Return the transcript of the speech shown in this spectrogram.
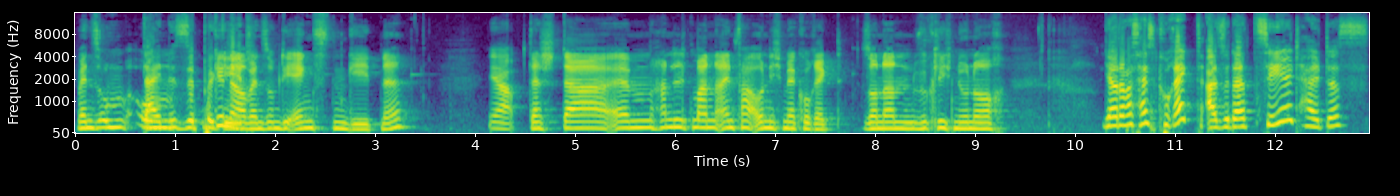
Wenn es um, um Deine Sippe genau, geht. wenn es um die Ängsten geht, ne? ja. Da, da ähm, handelt man einfach auch nicht mehr korrekt, sondern wirklich nur noch Ja, oder was heißt korrekt? Also da zählt halt das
